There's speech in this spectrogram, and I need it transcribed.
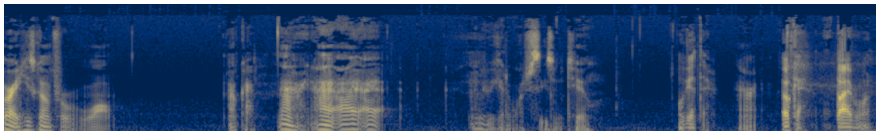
Right, he's going for Walt. Okay, all right. I, I, I maybe we got to watch season two. We'll get there. All right. Okay. Bye, everyone.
